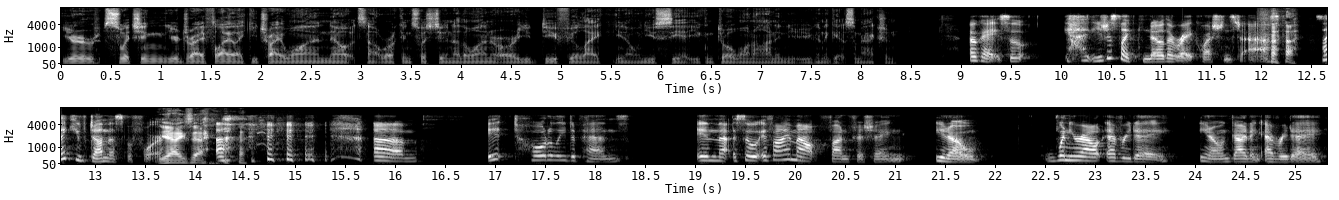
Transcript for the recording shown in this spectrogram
you're switching your dry fly like you try one no it's not working switch to another one? Or you do you feel like you know when you see it you can throw one on and you're going to get some action? Okay so you just like know the right questions to ask. It's like you've done this before. Yeah exactly um it totally depends in that so if i'm out fun fishing you know when you're out every day you know and guiding every day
